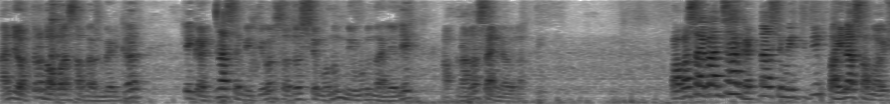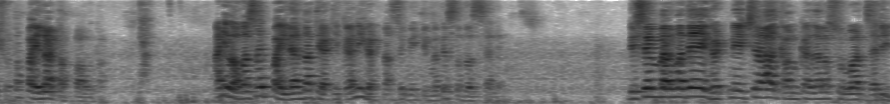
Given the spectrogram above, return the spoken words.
आणि डॉक्टर बाबासाहेब आंबेडकर हे घटना समितीवर सदस्य म्हणून निवडून आलेले आपणाला सांगावे लागते. बाबासाहेबांचा हा घटना समितीतील पहिला समावेश होता पहिला टप्पा होता. आणि बाबासाहेब पहिल्यांदा त्या ठिकाणी घटना समितीमध्ये सदस्य आले डिसेंबरमध्ये घटनेच्या कामकाजाला सुरुवात झाली.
